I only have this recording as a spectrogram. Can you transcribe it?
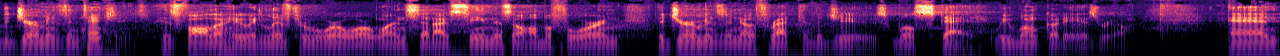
the Germans' intentions. His father, who had lived through World War I, said, I've seen this all before, and the Germans are no threat to the Jews. We'll stay. We won't go to Israel. And,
